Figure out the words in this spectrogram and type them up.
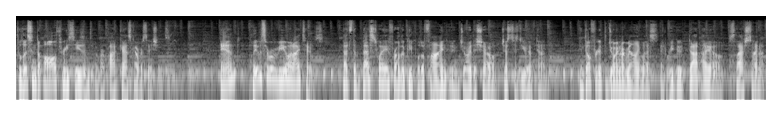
to listen to all three seasons of our podcast conversations. And leave us a review on iTunes. That's the best way for other people to find and enjoy the show just as you have done. And don't forget to join our mailing list at reboot.io slash signup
